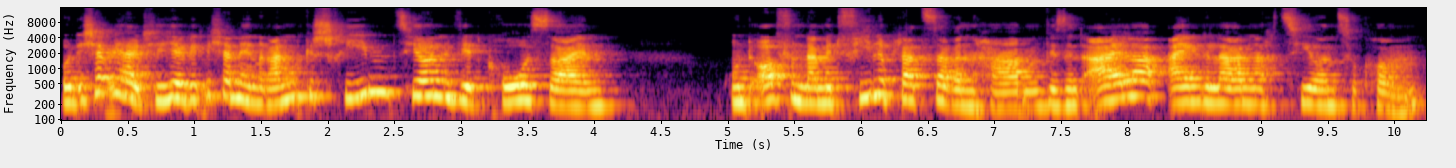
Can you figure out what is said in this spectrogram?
und ich habe mir halt hier wirklich an den Rand geschrieben, Zion wird groß sein und offen, damit viele Platz darin haben. Wir sind alle eingeladen, nach Zion zu kommen.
